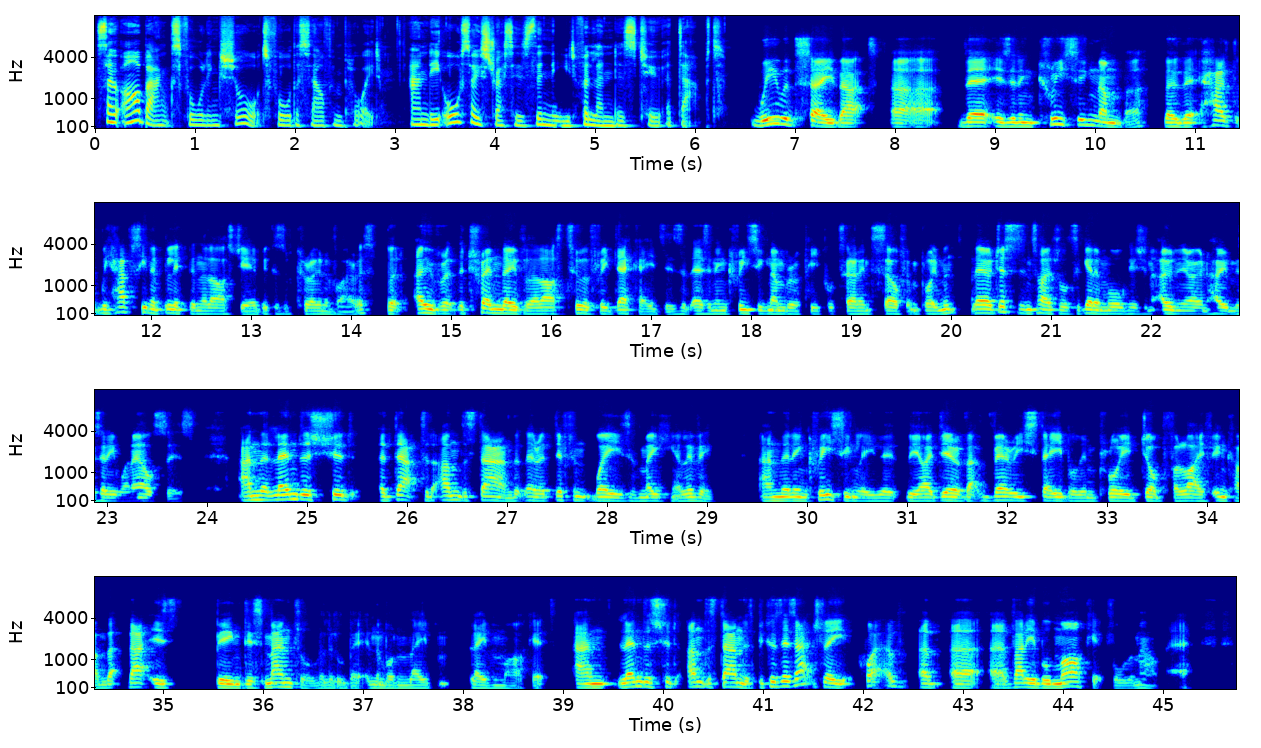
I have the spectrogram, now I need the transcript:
So, are banks falling short for the self employed? Andy also stresses the need for lenders to adapt. We would say that uh, there is an increasing number, though that has we have seen a blip in the last year because of coronavirus, but over at the trend over the last two or three decades is that there's an increasing number of people turning to self-employment. They are just as entitled to get a mortgage and own their own home as anyone else is. And that lenders should adapt and understand that there are different ways of making a living. And that increasingly the, the idea of that very stable employed job for life income, that, that is being dismantled a little bit in the modern labor labour market. And lenders should understand this because there's actually quite a, a, a, valuable market for them out there.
